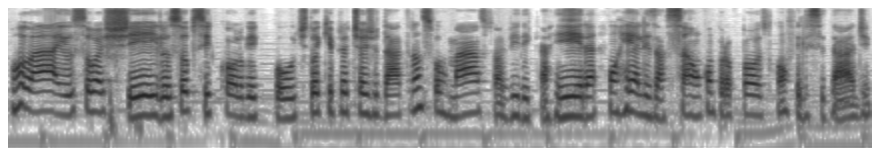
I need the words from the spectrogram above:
Olá, eu sou a Sheila, eu sou psicóloga e coach. Estou aqui para te ajudar a transformar a sua vida e carreira com realização, com propósito, com felicidade.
